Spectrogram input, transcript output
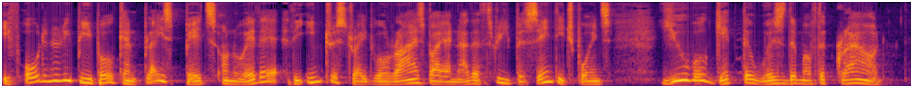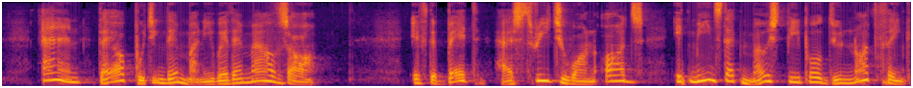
If ordinary people can place bets on whether the interest rate will rise by another 3 percentage points, you will get the wisdom of the crowd. And they are putting their money where their mouths are. If the bet has 3 to 1 odds, it means that most people do not think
